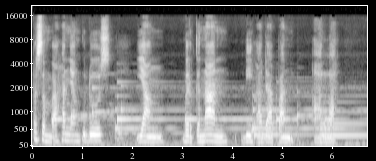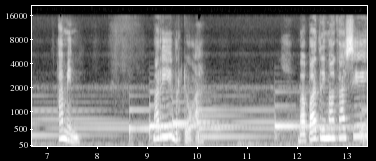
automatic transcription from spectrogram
persembahan yang kudus yang berkenan di hadapan Allah. Amin. Mari berdoa. Bapa, terima kasih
